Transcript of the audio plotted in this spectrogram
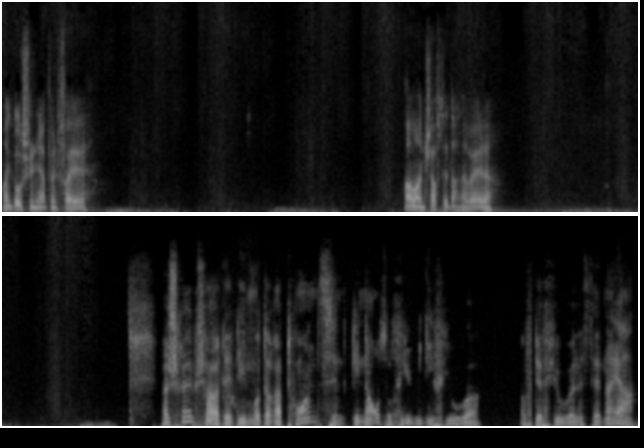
Mein Gott, schön, ja, bin Pfeil. Aber man schafft es nach einer Weile. Was schreibt Schade? Die Moderatoren sind genauso viel wie die Viewer. Auf der Viewer-Liste. Naja.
